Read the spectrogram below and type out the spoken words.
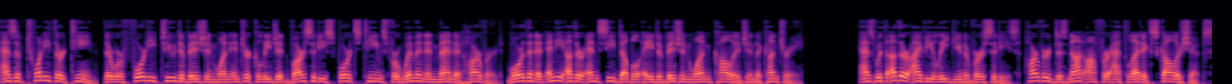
As of 2013, there were 42 Division I intercollegiate varsity sports teams for women and men at Harvard, more than at any other NCAA Division I college in the country. As with other Ivy League universities, Harvard does not offer athletic scholarships.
